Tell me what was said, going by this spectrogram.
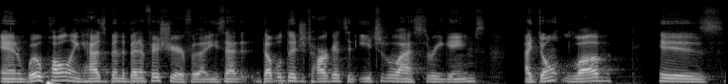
And Will Pauling has been the beneficiary for that. He's had double digit targets in each of the last three games. I don't love his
